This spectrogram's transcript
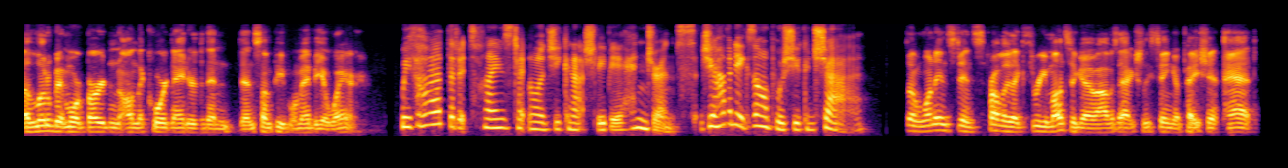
a little bit more burden on the coordinator than than some people may be aware. We've heard that at times technology can actually be a hindrance. Do you have any examples you can share? So one instance, probably like three months ago, I was actually seeing a patient at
